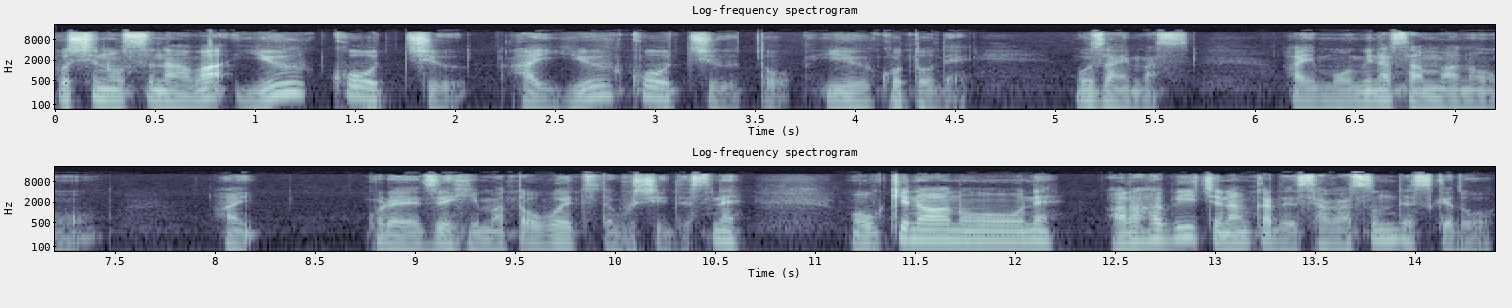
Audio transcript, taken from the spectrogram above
星の砂は有効虫。はい、有効虫ということでございます。はい、もう皆さんもあの、はい、これぜひまた覚えててほしいですね。沖縄のね、アラハビーチなんかで探すんですけど、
